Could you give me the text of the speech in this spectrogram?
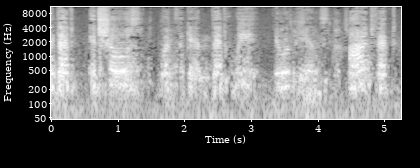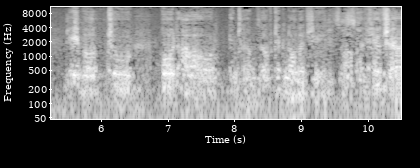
And that it shows once again that we Europeans are in fact able to hold our own in terms of technology of the future.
